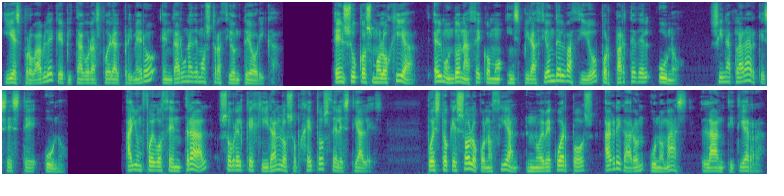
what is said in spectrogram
y es probable que Pitágoras fuera el primero en dar una demostración teórica. En su cosmología, el mundo nace como inspiración del vacío por parte del uno, sin aclarar qué es este uno. Hay un fuego central sobre el que giran los objetos celestiales. Puesto que sólo conocían nueve cuerpos, agregaron uno más, la antitierra,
